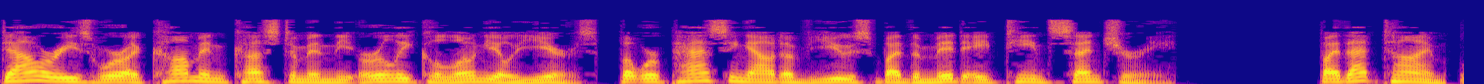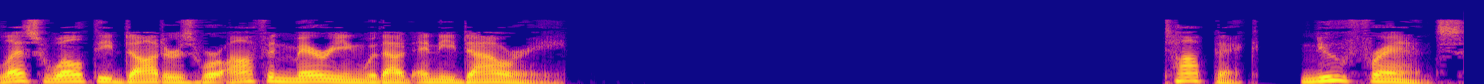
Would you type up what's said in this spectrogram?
Dowries were a common custom in the early colonial years, but were passing out of use by the mid-18th century. By that time, less wealthy daughters were often marrying without any dowry. New France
